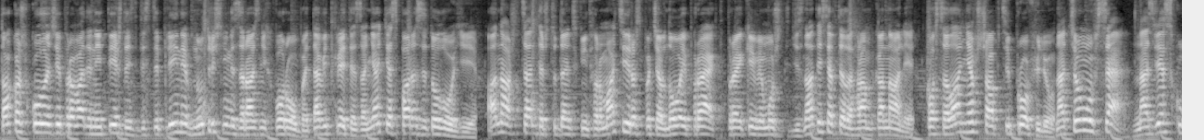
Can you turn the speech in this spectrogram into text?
Також в коледжі проведений тиждень з дисципліни внутрішні незаразні хвороби та відкрите заняття з паразитології. А наш центр студентської інформації розпочав новий проект, про який ви можете дізнатися в телеграм-каналі. Посилання в шапці профілю. На цьому все. На зв'язку.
